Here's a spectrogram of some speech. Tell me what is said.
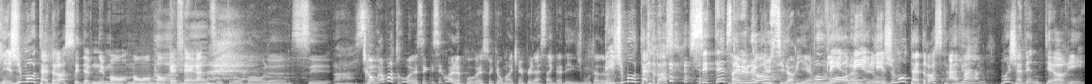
Les jumeaux Tadros, c'est devenu mon, mon, mon référent. Man, C'est trop bon, là. C'est. Ah, Je comprends pas trop. euh, C'est quoi, là, pour euh, ceux qui ont manqué un peu la saga des jumeaux Tadros? Les jumeaux Tadros, c'était Ça deux implique gars... Lucie Laurier. Les- voir vidéo. les jumeaux Tadros, avant, moi, j'avais une théorie.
